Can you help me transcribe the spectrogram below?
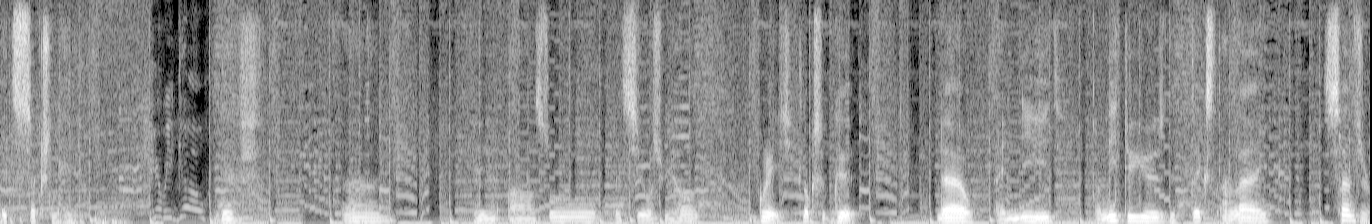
its section here. Div and here also let's see what we have. Great it looks good. Now I need I need to use the text align center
